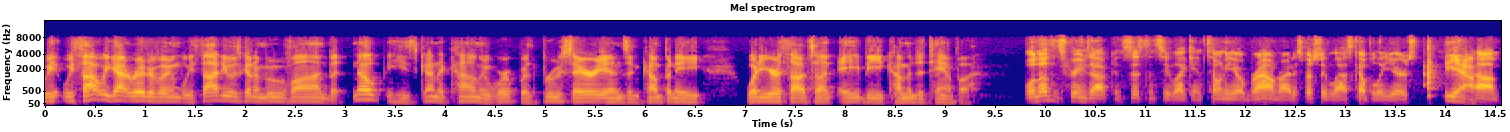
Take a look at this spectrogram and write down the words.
we we thought we got rid of him. We thought he was going to move on, but nope, he's going to come and work with Bruce Arians and company. What are your thoughts on AB coming to Tampa? Well, nothing screams out consistency like Antonio Brown, right? Especially the last couple of years. yeah. Um,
